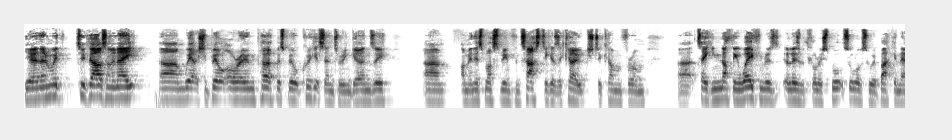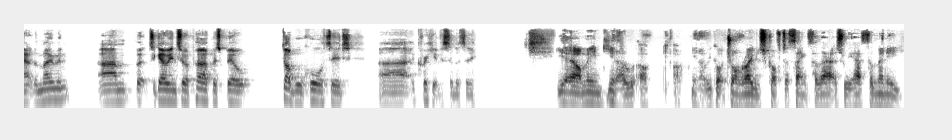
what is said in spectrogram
Yeah, and then with 2008, um, we actually built our own purpose-built cricket centre in Guernsey. Um, I mean, this must have been fantastic as a coach to come from uh, taking nothing away from Elizabeth College Sports Hall. Obviously, we're back in there at the moment, um, but to go into a purpose-built, double-courted uh, cricket facility. Yeah, I mean, you know, uh, uh, you know, we got John Ravenscroft to thank for that, as we have for many,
